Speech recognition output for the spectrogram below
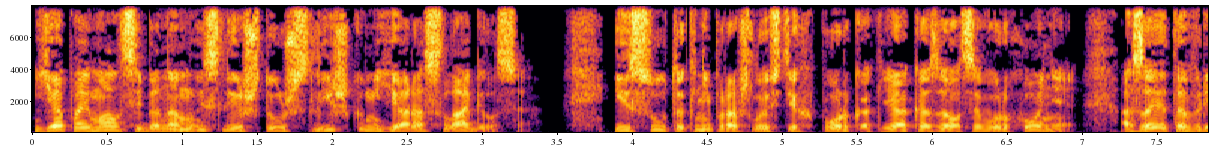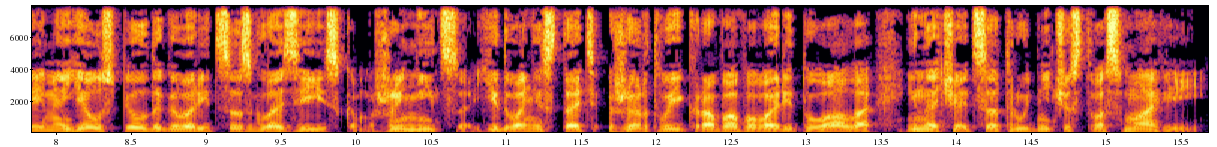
я поймал себя на мысли, что уж слишком я расслабился. И суток не прошло с тех пор, как я оказался в Урхоне, а за это время я успел договориться с Глазейском, жениться, едва не стать жертвой кровавого ритуала и начать сотрудничество с Мавией.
